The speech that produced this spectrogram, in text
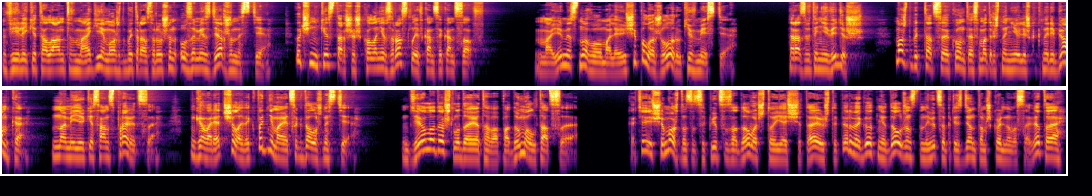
«Великий талант в магии может быть разрушен узами сдержанности. Ученики старшей школы не взрослые, в конце концов». Майюми снова умоляюще положила руки вместе. «Разве ты не видишь? Может быть, Тацуя Кун, ты смотришь на неё лишь как на ребёнка, но Миюки-сан справится. Говорят, человек поднимается к должности». Дело дошло до этого, подумал Тацуя. Хотя ещё можно зацепиться за довод, что я считаю, что первый год не должен становиться президентом школьного совета,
